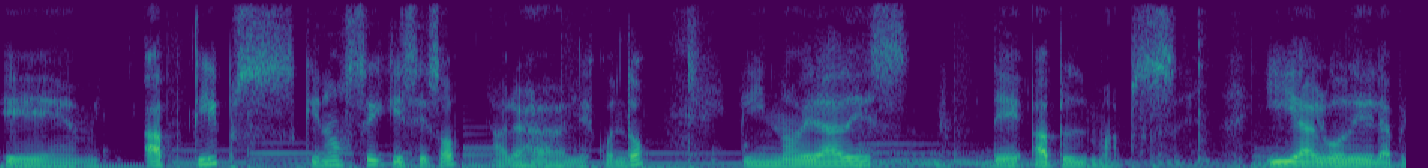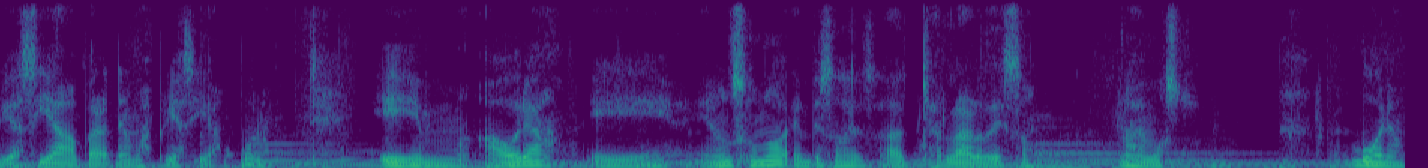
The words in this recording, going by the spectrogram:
Eh, app clips, que no sé qué es eso, ahora les cuento. Y novedades de Apple Maps. Y algo de la privacidad para tener más privacidad. Bueno, em, ahora eh, en un segundo empezamos a charlar de eso. Nos vemos. Bueno,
